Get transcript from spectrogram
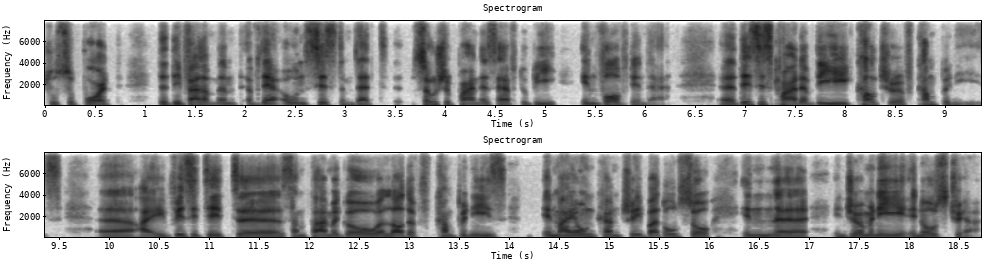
to support the development of their own system, that social partners have to be involved in that. Uh, this is part of the culture of companies. Uh, I visited uh, some time ago a lot of companies in my own country, but also in, uh, in Germany, in Austria.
